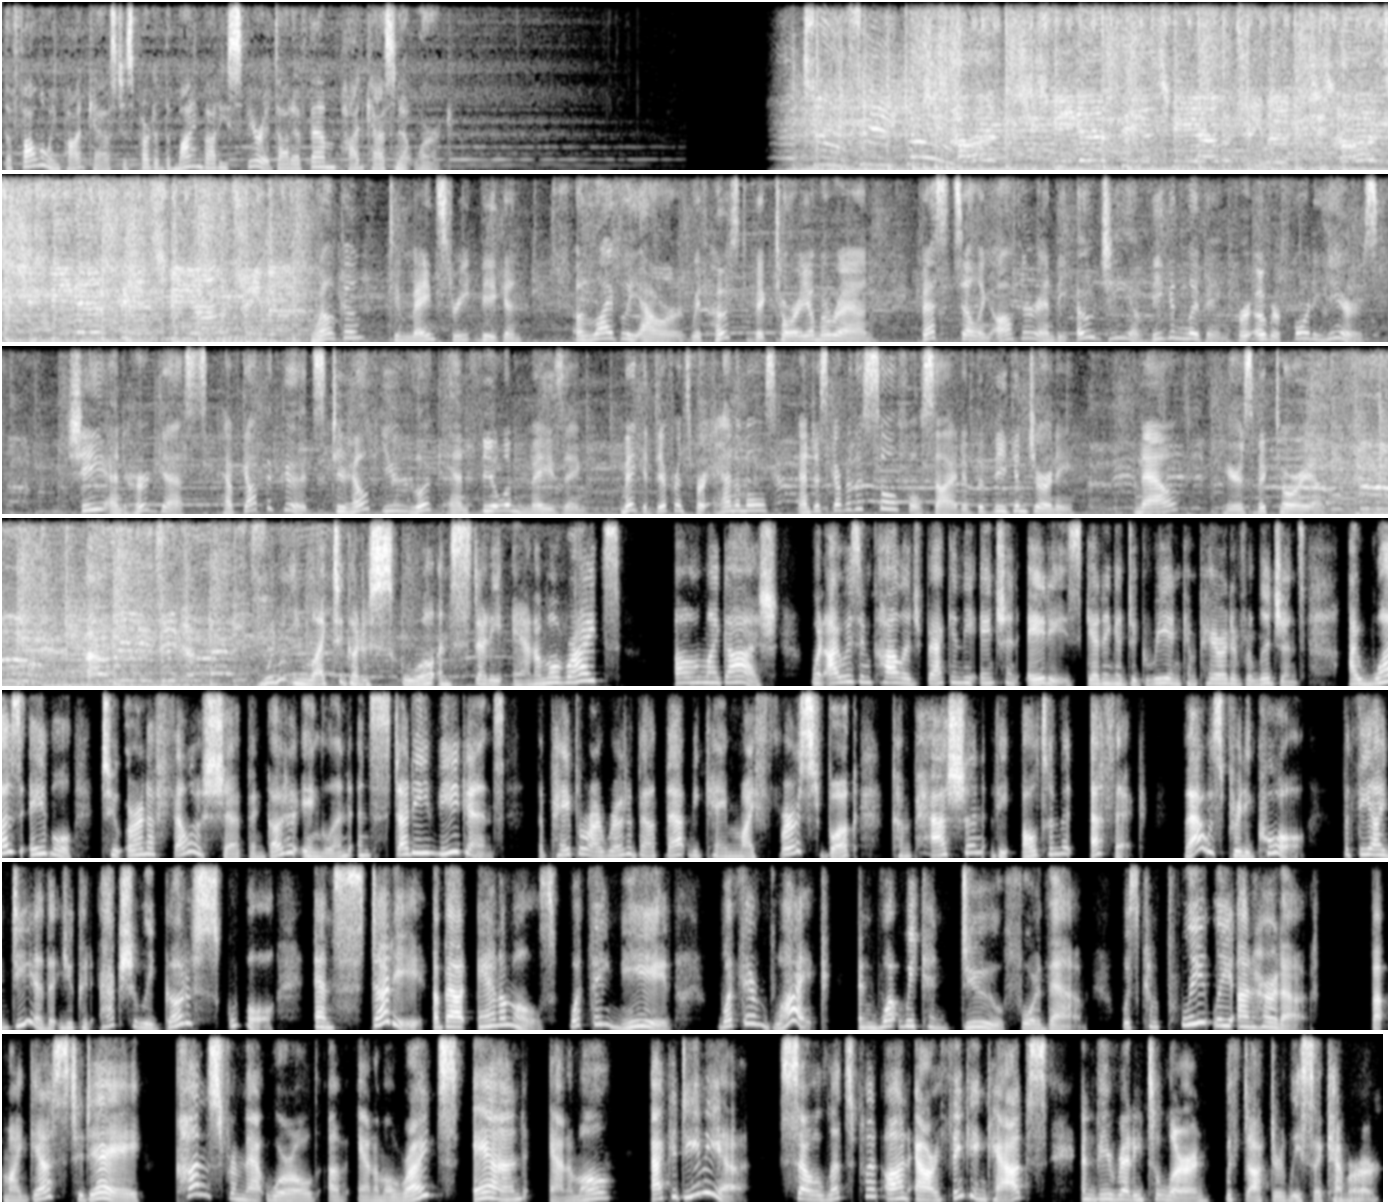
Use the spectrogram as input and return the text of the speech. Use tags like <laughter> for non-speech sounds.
The following podcast is part of the MindBodySpirit.fm podcast network. Welcome to Main Street Vegan, a lively hour with host Victoria Moran, best selling author and the OG of vegan living for over 40 years. She and her guests have got the goods to help you look and feel amazing, make a difference for animals, and discover the soulful side of the vegan journey. Now, here's Victoria. Wouldn't you like to go to school and study animal rights? Oh my gosh. When I was in college back in the ancient 80s, getting a degree in comparative religions, I was able to earn a fellowship and go to England and study vegans. The paper I wrote about that became my first book, Compassion, the Ultimate Ethic. That was pretty cool. But the idea that you could actually go to school and study about animals, what they need, what they're like, and what we can do for them was completely unheard of. But my guest today comes from that world of animal rights and animal academia. So let's put on our thinking caps and be ready to learn with Dr. Lisa Kemmerer.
